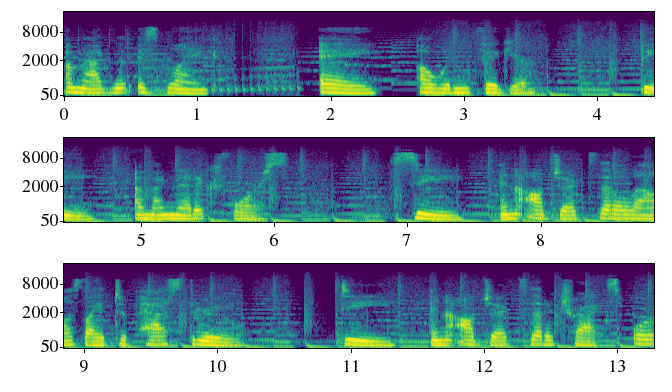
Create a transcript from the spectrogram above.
A magnet is blank. A. A wooden figure. B. A magnetic force. C. An object that allows light to pass through. D. An object that attracts or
